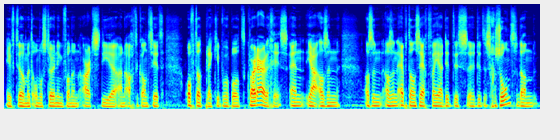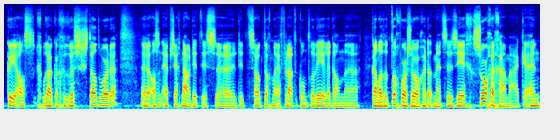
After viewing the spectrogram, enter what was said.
eventueel met ondersteuning van een arts die aan de achterkant zit, of dat plekje bijvoorbeeld kwaadaardig is. En ja, als een als een, als een app dan zegt van ja, dit is, uh, dit is gezond, dan kun je als gebruiker gerustgesteld worden. Uh, als een app zegt, nou, dit, is, uh, dit zou ik toch maar even laten controleren, dan kan dat er toch voor zorgen dat mensen zich zorgen gaan maken. En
